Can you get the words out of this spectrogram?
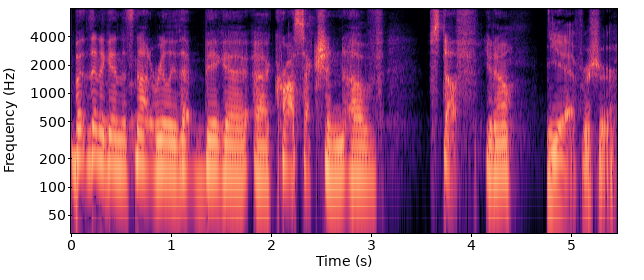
But then again, it's not really that big a, a cross section of stuff, you know? Yeah, for sure.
